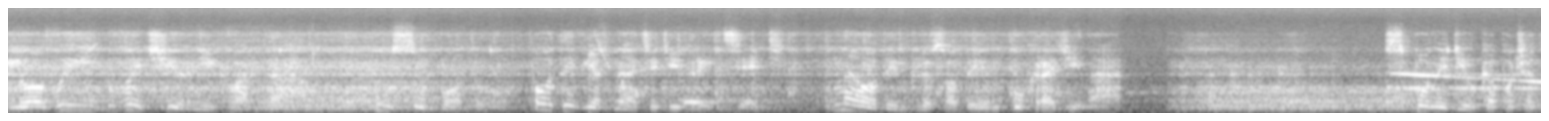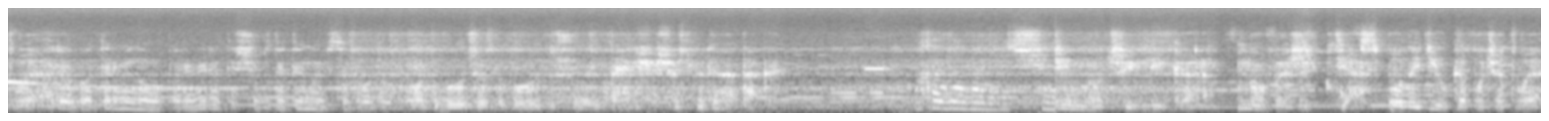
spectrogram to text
Новий вечірній квартал. У суботу о 19.30 на 1 плюс 1 Україна. З понеділка по четвер. Треба терміново перевірити, щоб з дитиною все було добре. Варто було чесно поговорити, що якщо щось піде не так. Михайло Іванович, що? Жіночий лікар. Нове життя. З понеділка по четвер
